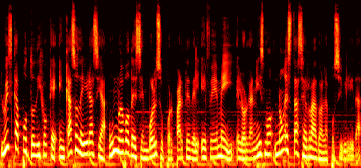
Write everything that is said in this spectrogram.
Luis Caputo dijo que en caso de ir hacia un nuevo desembolso por parte del FMI, el organismo no está cerrado a la posibilidad.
